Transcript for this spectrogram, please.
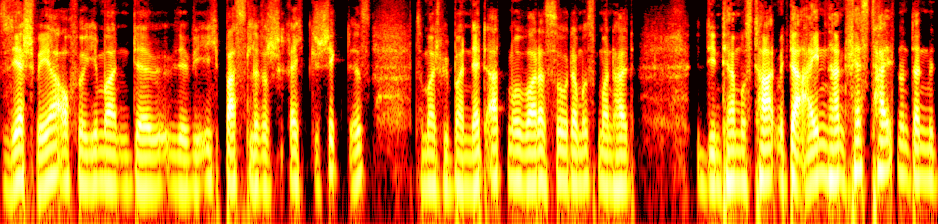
sehr schwer, auch für jemanden, der, der wie ich bastlerisch recht geschickt ist. Zum Beispiel bei NetAtmo war das so, da muss man halt den Thermostat mit der einen Hand festhalten und dann mit,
